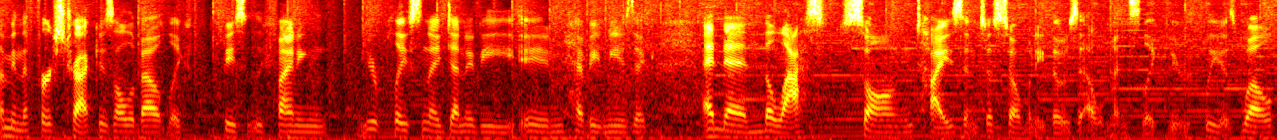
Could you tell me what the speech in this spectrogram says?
I mean, the first track is all about like basically finding your place and identity in heavy music, and then the last song ties into so many of those elements, like lyrically as well.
